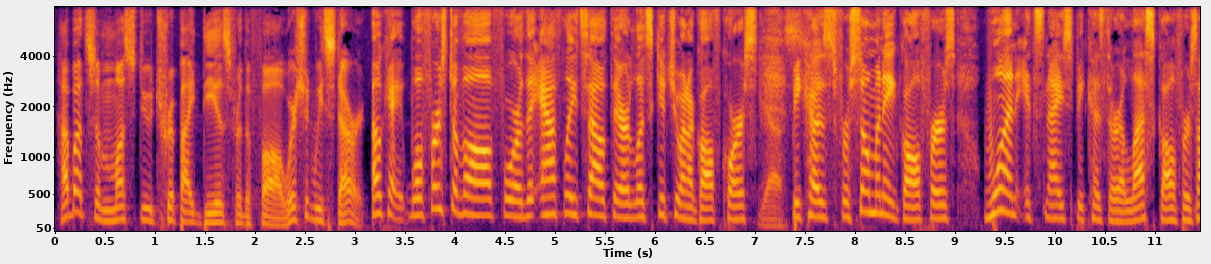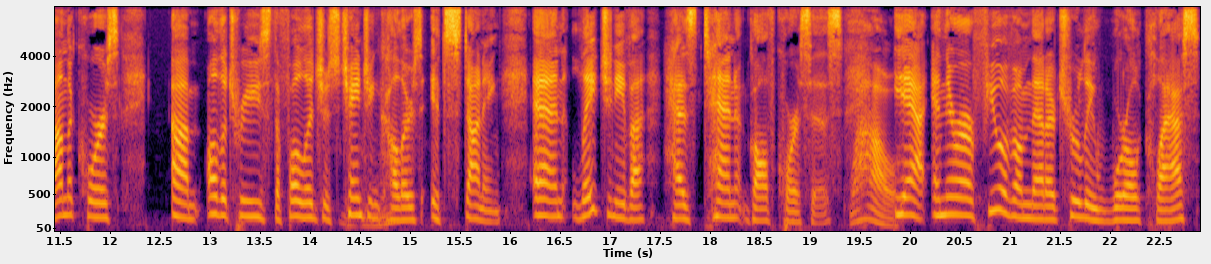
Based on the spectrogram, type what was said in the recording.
How about some must do trip ideas for the fall? Where should we start? Okay, well, first of all, for the athletes out there, let's get you on a golf course. Yes. Because for so many golfers, one, it's nice because there are less golfers on the course. Um, all the trees, the foliage is changing colors. It's stunning. And Lake Geneva has 10 golf courses. Wow. Yeah, and there are a few of them that are truly world class.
